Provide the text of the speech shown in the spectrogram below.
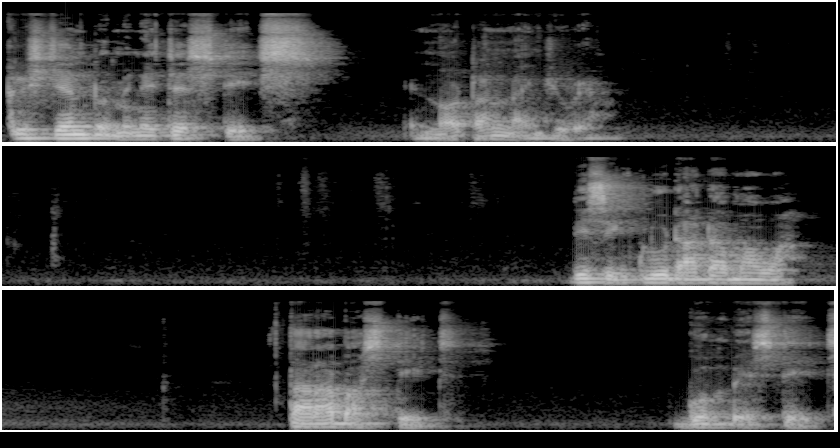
Christian dominated states in northern Nigeria. This include Adamawa, Taraba State, Gombe State,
